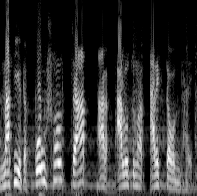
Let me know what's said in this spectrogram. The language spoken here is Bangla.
নাকি এটা কৌশল, চাপ আর আলোচনার আরেকটা অধ্যায়।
